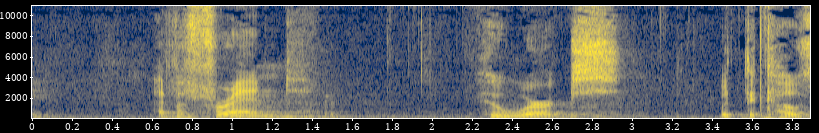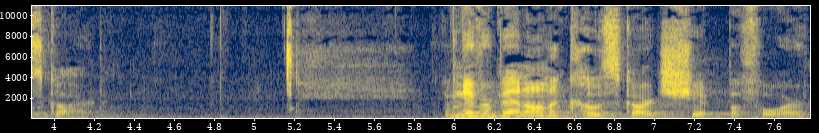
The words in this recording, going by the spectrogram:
I have a friend who works with the Coast Guard. I've never been on a Coast Guard ship before.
